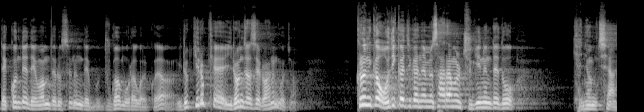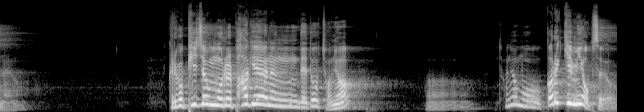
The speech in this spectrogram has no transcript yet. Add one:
내 건데 내 마음대로 쓰는데 뭐 누가 뭐라고 할 거야? 이렇게 이렇게 이런 자세로 하는 거죠. 그러니까 어디까지 가냐면 사람을 죽이는데도 개념치 않아요. 그리고 피조물을 파괴하는데도 전혀 어, 전혀 뭐 꺼리낌이 없어요.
